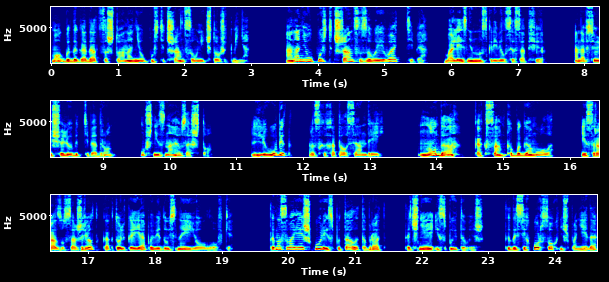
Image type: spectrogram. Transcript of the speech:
Мог бы догадаться, что она не упустит шанса уничтожить меня. Она не упустит шанса завоевать тебя», — болезненно скривился Сапфир. «Она все еще любит тебя, Дрон. Уж не знаю за что». «Любит?» — расхохотался Андрей. «Ну да, как самка богомола. И сразу сожрет, как только я поведусь на ее уловки. Ты на своей шкуре испытал это, брат. Точнее, испытываешь. Ты до сих пор сохнешь по ней, да?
